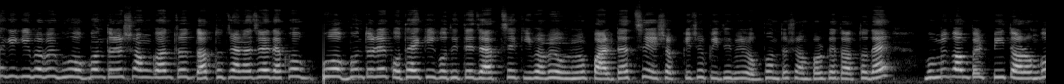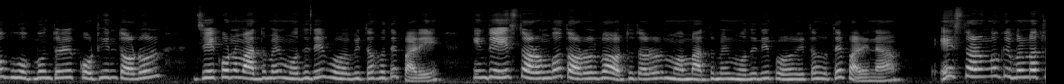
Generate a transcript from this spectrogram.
থেকে কীভাবে ভূ অভ্যন্তরের সংক্রান্ত তথ্য জানা যায়? দেখো, ভূ অভ্যন্তরে কোথায় কি গতিতে যাচ্ছে, কীভাবে অভিমুখ পাল্টাচ্ছে, এসব কিছু পৃথিবীর অভ্যন্তর সম্পর্কে তথ্য দেয়। ভূমিকম্পের পি তরঙ্গ ভূ অভ্যন্তরের কঠিন তরল যে কোনো মাধ্যমের মধ্যে দিয়ে প্রভাবিত হতে পারে। কিন্তু এস তরঙ্গ তরল বা অর্ধতরল মাধ্যমের মধ্যে দিয়ে প্রভাবিত হতে পারে না। এস তরঙ্গ কেবলমাত্র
